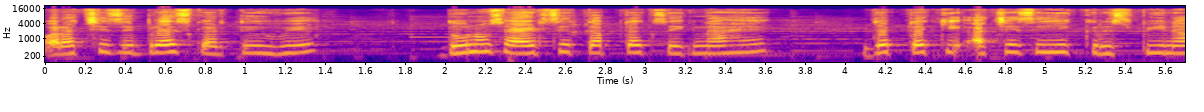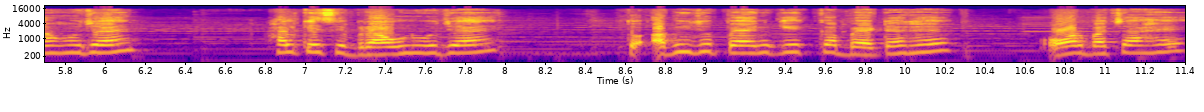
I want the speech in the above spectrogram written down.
और अच्छे से प्रेस करते हुए दोनों साइड से तब तक सेकना है, जब तक कि अच्छे से ये क्रिस्पी ना हो जाए, हल्के से ब्राउन हो जाए। तो अभी जो पैनकेक का बैटर है और बचा है,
